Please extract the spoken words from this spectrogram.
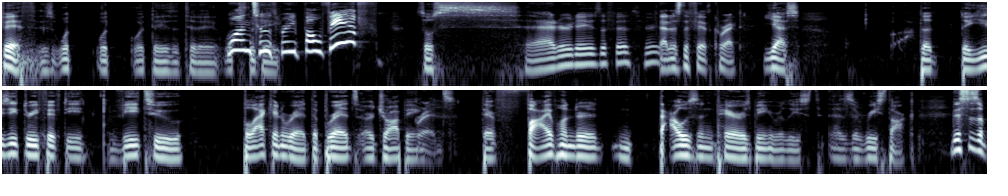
5th is what what what day is it today? What's One, two, three, four, fifth. So Saturday is the 5th, right? That is the fifth, correct? yes. The the Yeezy 350 V2 black and red, the breads are dropping. Breads. They're 500,000 pairs being released as a restock. This is a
